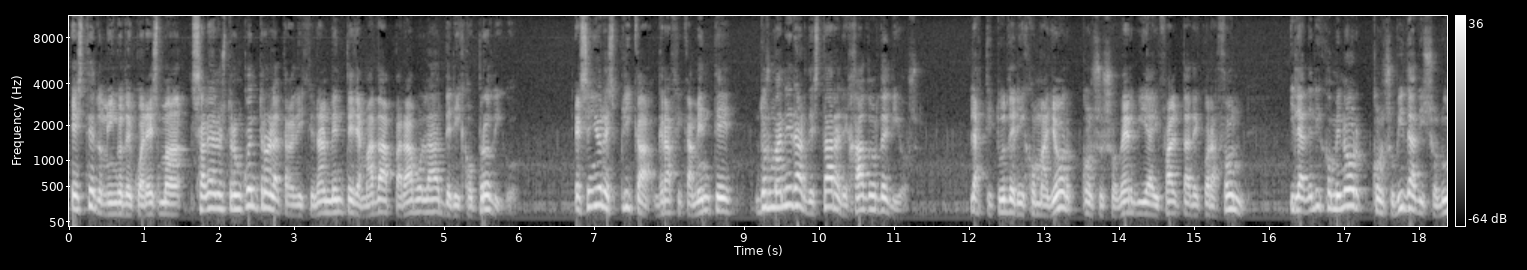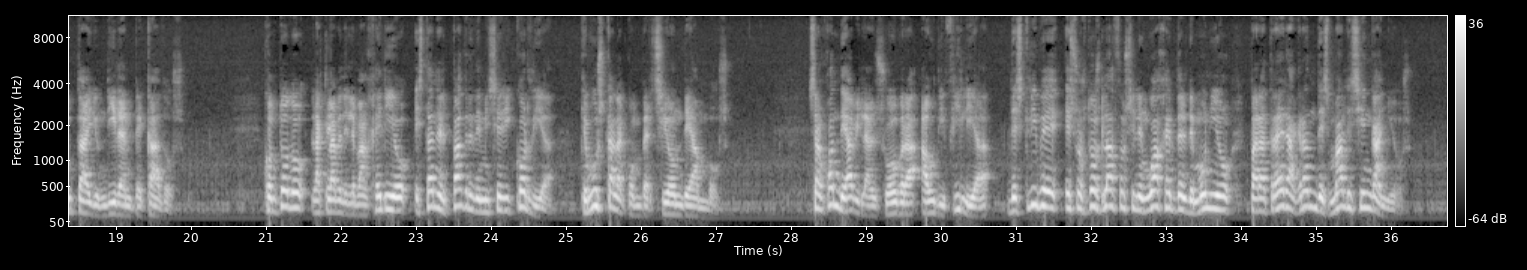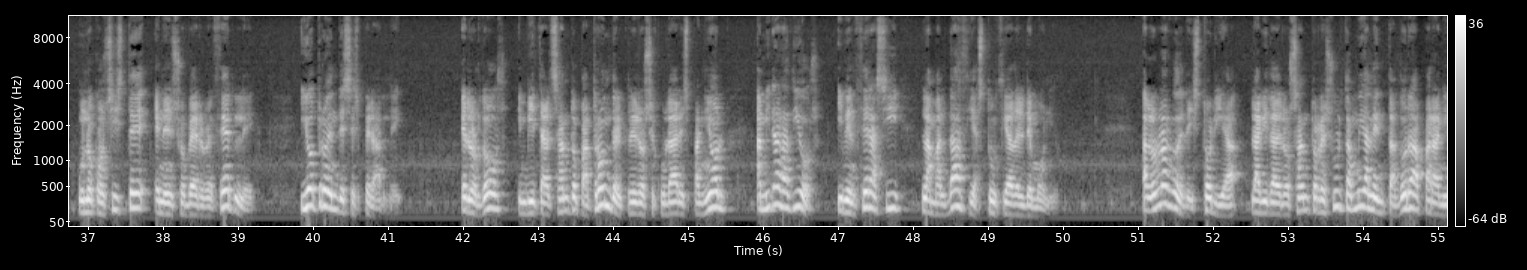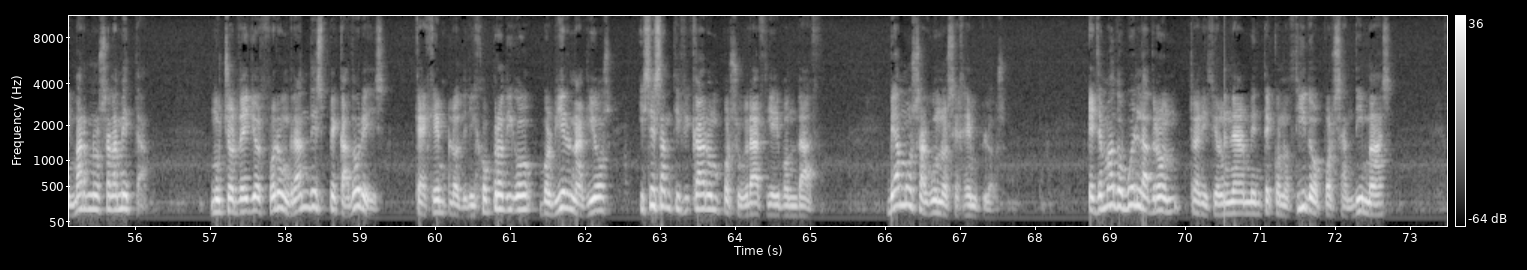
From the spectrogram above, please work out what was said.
Este domingo de Cuaresma sale a nuestro encuentro la tradicionalmente llamada parábola del Hijo Pródigo. El Señor explica gráficamente dos maneras de estar alejados de Dios. La actitud del hijo mayor, con su soberbia y falta de corazón, y la del hijo menor, con su vida disoluta y hundida en pecados. Con todo, la clave del Evangelio está en el Padre de Misericordia, que busca la conversión de ambos. San Juan de Ávila, en su obra Audifilia, describe esos dos lazos y lenguajes del demonio para atraer a grandes males y engaños. Uno consiste en ensoberbecerle y otro en desesperarle. En los dos invita al santo patrón del clero secular español a mirar a Dios y vencer así la maldad y astucia del demonio. A lo largo de la historia, la vida de los santos resulta muy alentadora para animarnos a la meta. Muchos de ellos fueron grandes pecadores, que a ejemplo del Hijo pródigo volvieron a Dios y se santificaron por su gracia y bondad. Veamos algunos ejemplos. El llamado buen ladrón, tradicionalmente conocido por San Dimas,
